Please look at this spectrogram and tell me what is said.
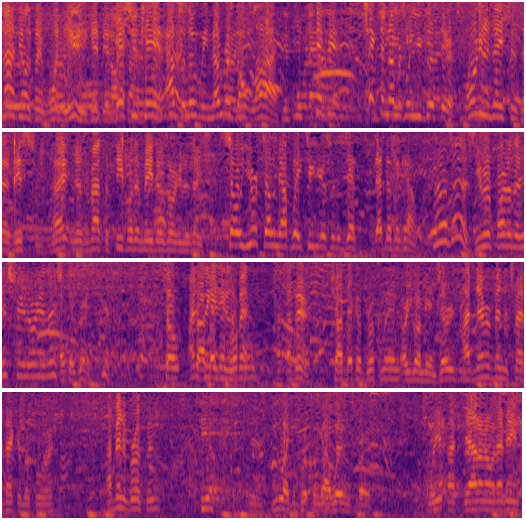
Not if you only play one year, you can't be an Yes, you can. Absolutely. Numbers don't lie. You can't be, check the numbers when you get there. Organizations have history, right? And it's about the people that made those organizations. So you're telling me I played two years for the Jets, that doesn't count? No, it does. You were part of the history of the organization. Okay, great. Yeah. So I just Tribeca, think Brooklyn, a, a bear. Tribeca, Brooklyn. Are you going to be in Jersey? I've never been to Tribeca before. I've been to Brooklyn. T.O. Yeah. You like a Brooklyn guy, Williamsburg. We, uh, yeah, I don't know what that means.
